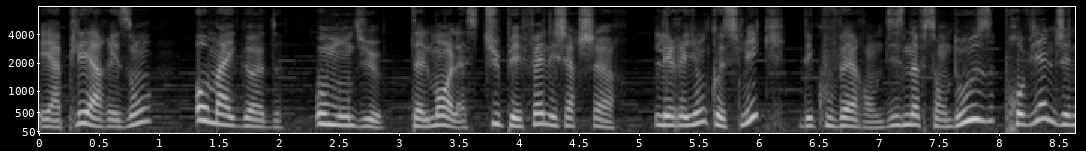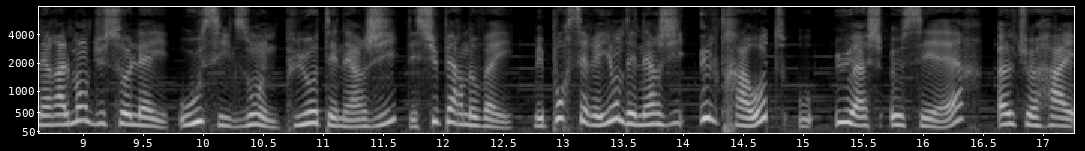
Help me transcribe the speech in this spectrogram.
et appelée à raison Oh my God, Oh mon Dieu, tellement elle a stupéfait les chercheurs. Les rayons cosmiques, découverts en 1912, proviennent généralement du Soleil, ou s'ils ont une plus haute énergie, des supernovae. Mais pour ces rayons d'énergie ultra haute, ou UHECR, Ultra High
